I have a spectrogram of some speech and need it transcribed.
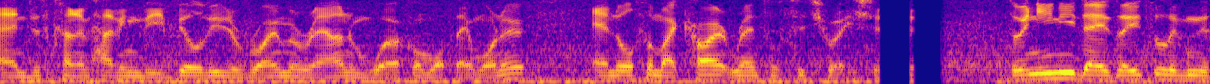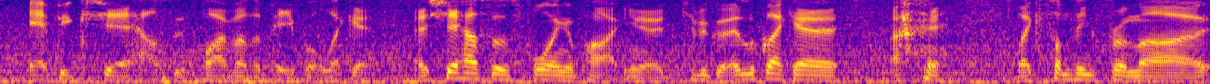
and just kind of having the ability to roam around and work on what they want to, and also my current rental situation. So in uni days, I used to live in this epic share house with five other people, like a, a share house that was falling apart. You know, typical. It looked like a like something from a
